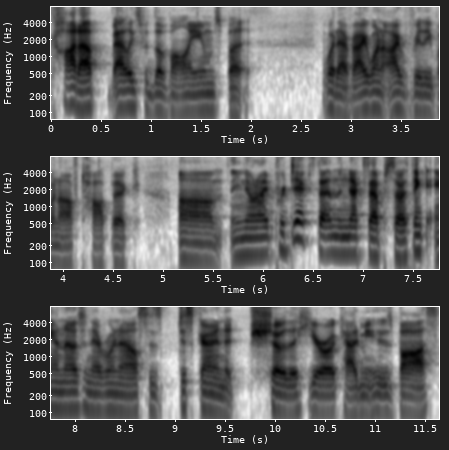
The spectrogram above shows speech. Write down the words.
caught up at least with the volumes, but whatever. I went. I really went off topic. Um, you know, and I predict that in the next episode, I think Anos and everyone else is just going to show the Hero Academy who's boss.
